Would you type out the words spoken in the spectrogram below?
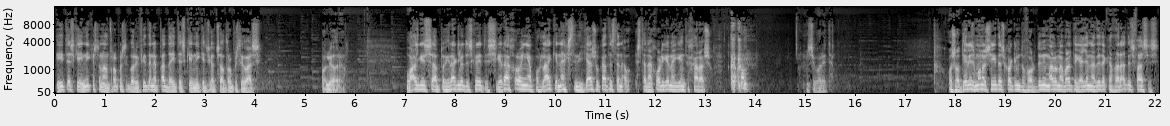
Οι ήττε και οι νίκες των ανθρώπων στην κορυφή δεν είναι πάντα ήττε και νίκες για τους ανθρώπους στη βάση. Πολύ ωραίο. Ο Άλγης από το Ηράκλειο της Κρήτης. Σειρά χρόνια πολλά και να έχεις την υγεία σου κάθε στενα... στεναχώρια να γίνεται χαρά σου. Με συγχωρείτε. Ο Σωτήρης μόνο οι είδες κόκκινη του φορτίνη, μάλλον να βάλετε γυαλιά να δείτε καθαρά τις φάσεις.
